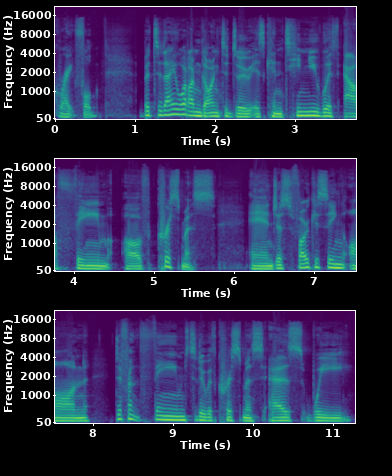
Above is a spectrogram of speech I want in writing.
grateful. But today, what I'm going to do is continue with our theme of Christmas and just focusing on different themes to do with Christmas as we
